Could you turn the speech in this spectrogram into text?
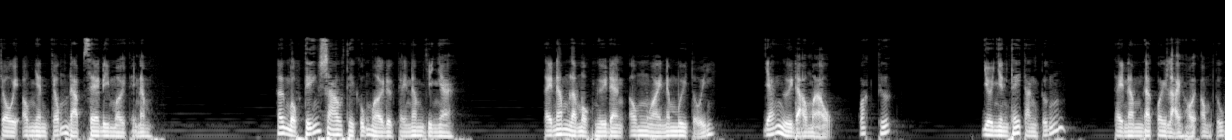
Rồi ông nhanh chóng đạp xe đi mời thầy Năm. Hơn một tiếng sau thì cũng mời được thầy Năm về nhà. Thầy Năm là một người đàn ông ngoài 50 tuổi dáng người đạo mạo, quắc thước. Vừa nhìn thấy thằng Tuấn Thầy Năm đã quay lại hỏi ông Tú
